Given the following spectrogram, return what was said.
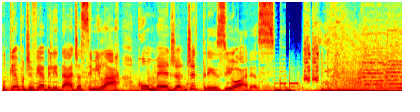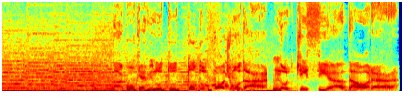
O tempo de viabilidade é similar, com média de 13 horas. A qualquer minuto, tudo pode mudar. Notícia da hora.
